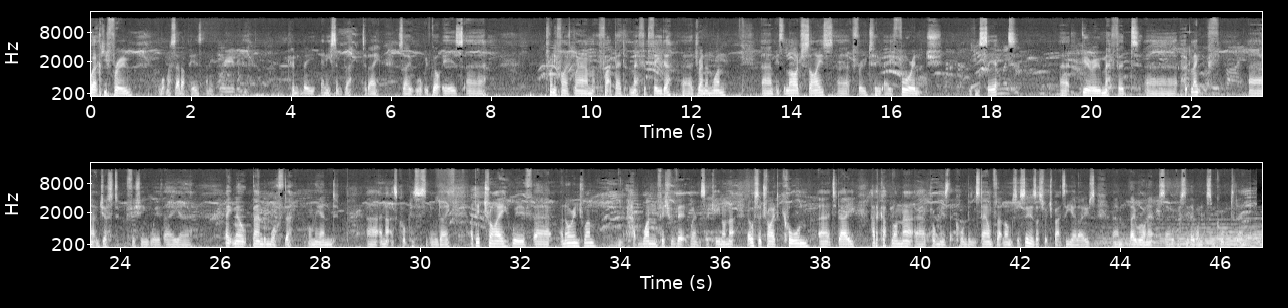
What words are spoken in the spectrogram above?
Work you through what my setup is, and it really couldn't be any simpler today. So what we've got is uh, 25 gram flatbed method feeder, uh, Drennan one. Um, it's the large size uh, through to a four inch, you can see it, uh, Guru method uh, hook length, uh, just fishing with a 8 mil band and wafter on the end uh, and that has caught consistently all day. I did try with uh, an orange one, had one fish with it, weren't so keen on that. I also tried corn uh, today, had a couple on that. Uh, problem is that corn doesn't stay on for that long, so as soon as I switched back to the yellows, um, they were on it, so obviously they wanted some corn today.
